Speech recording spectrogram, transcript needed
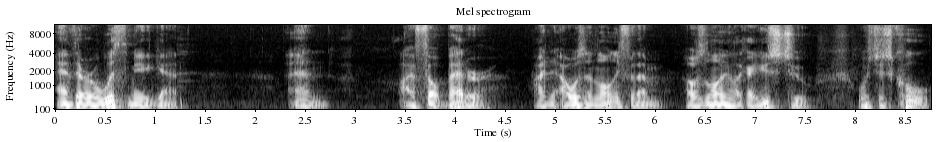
and they were with me again and I felt better. I, I wasn't lonely for them. I was lonely like I used to, which is cool.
